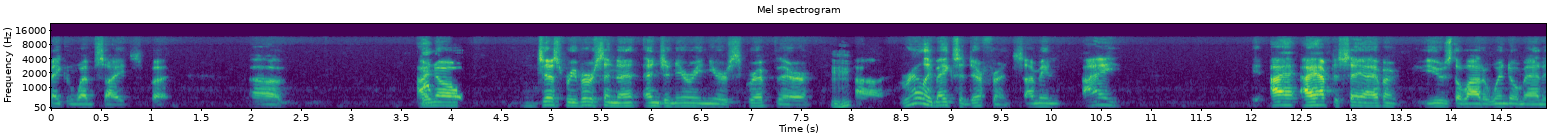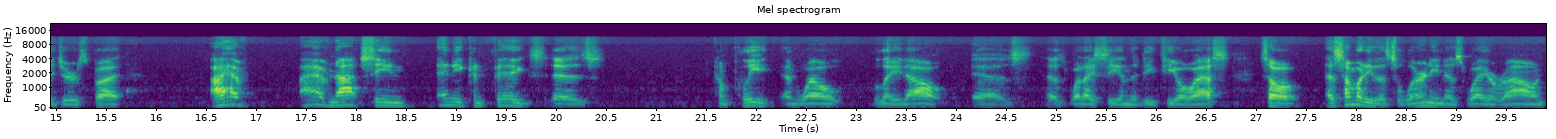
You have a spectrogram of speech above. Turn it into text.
making websites. But uh, I Well- know just reverse en- engineering your script there Mhm. uh, really makes a difference. I mean, I, I I have to say I haven't used a lot of window managers, but I have I have not seen any configs as complete and well laid out as as what I see in the DTOS. So as somebody that's learning his way around,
